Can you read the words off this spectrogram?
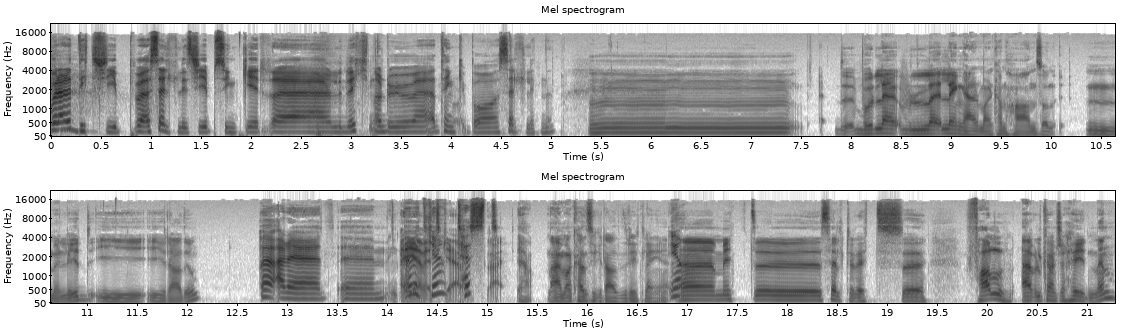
hvor er det ditt skip, selvtillitsskip synker, eh, Ludvig, når du eh, tenker på selvtilliten din? Mm, hvor, le hvor le- lenge er det man kan ha en sånn mm-lyd i, i radioen? Eh, Er det uh, Jeg, vet ikke. Test? Nei, ja. Nei, man kan sikkert ha det dritlenge. Ja. Uh, mitt uh, selvtillitsfall er vel kanskje høyden min.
